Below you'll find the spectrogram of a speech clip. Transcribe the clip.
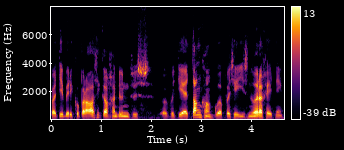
wat jy by die koöperasie kan gaan doen soos wat jy 'n tang gaan koop as jy iets nodig het nie.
